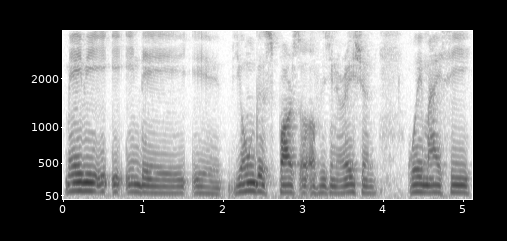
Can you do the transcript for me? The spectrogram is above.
maybe in the uh, youngest parts of, the generation, we might see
